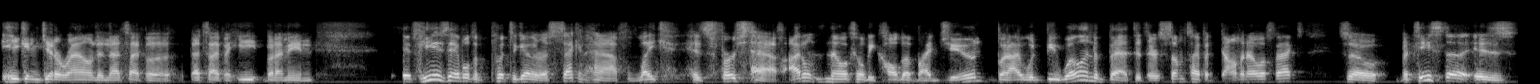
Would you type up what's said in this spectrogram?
he can get around in that type of that type of heat. But I mean, if he is able to put together a second half like his first half, I don't know if he'll be called up by June, but I would be willing to bet that there's some type of domino effect. So Bautista is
